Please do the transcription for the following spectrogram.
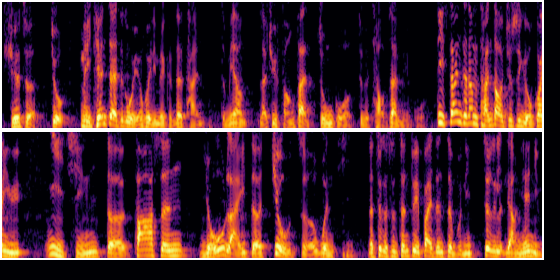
学者就每天在这个委员会里面可能在谈怎么样来去防范中国这个挑战美国。第三个，他们谈到就是有关于。疫情的发生由来的就责问题，那这个是针对拜登政府。你这两年你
